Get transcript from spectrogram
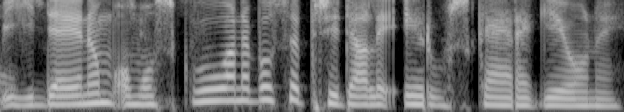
Jde jenom o Moskvu, anebo se přidali i ruské regiony?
